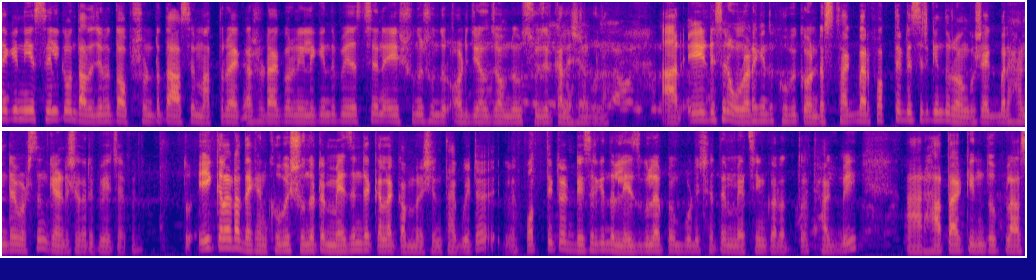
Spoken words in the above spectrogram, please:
থেকে নিয়ে সেল করুন তাদের জন্য তো অপশনটা তো আছে, মাত্র এগারোশো টাকা করে নিলে কিন্তু পেয়ে যাচ্ছেন এই সুন্দর সুন্দর অরিজিনাল জমজম সুজের কালেকশনগুলো আর এই ড্রেসের ওনারা কিন্তু খুবই কন্টাস্ট থাকবে, আর প্রত্যেক ড্রেসের কিন্তু রঙ্গস একবার হান্ড্রেড পার্সেন্ট গ্যারান্টি সহকারে পেয়ে যাবেন। তো এই কালারটা দেখেন, খুবই সুন্দর একটা ম্যাজেন্ডা কালার কম্বিনেশন থাকবে। এটা প্রত্যেকটা ড্রেসের কিন্তু লেসগুলো আপনার বডির সাথে ম্যাচিং করা তো থাকবেই। আর হাতা কিন্তু প্লাস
